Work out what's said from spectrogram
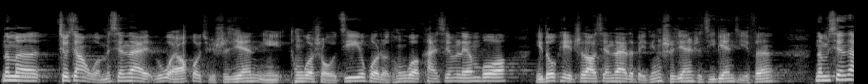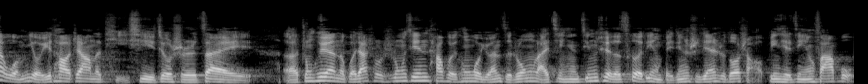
那么，就像我们现在如果要获取时间，你通过手机或者通过看新闻联播，你都可以知道现在的北京时间是几点几分。那么现在我们有一套这样的体系，就是在呃中科院的国家授时中心，它会通过原子钟来进行精确的测定北京时间是多少，并且进行发布。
